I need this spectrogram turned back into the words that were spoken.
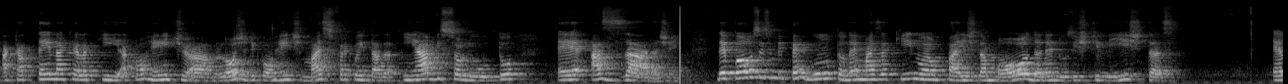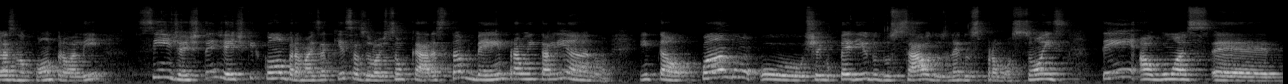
a Catena, aquela que a corrente, a loja de corrente mais frequentada em absoluto é a Zara, gente. Depois vocês me perguntam, né? Mas aqui não é um país da moda, né? Dos estilistas, elas não compram ali? Sim, gente, tem gente que compra, mas aqui essas lojas são caras também para o italiano. Então, quando o, chega o período dos saldos, né, das promoções, tem algumas é,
